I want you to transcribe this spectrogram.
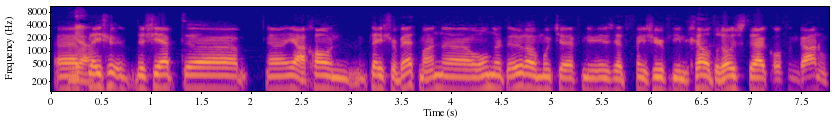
Ja. place your- dus je hebt, ja, gewoon place your bet, man. Eh 100 euro moet je even nu inzetten van je zuurverdiende geld. Rozenstruik of een Ganu.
